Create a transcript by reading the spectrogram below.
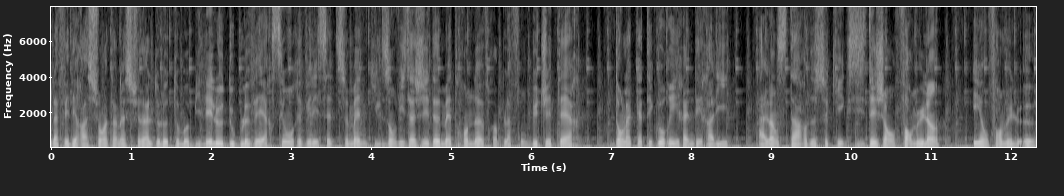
La Fédération internationale de l'automobile et le WRC ont révélé cette semaine qu'ils envisageaient de mettre en œuvre un plafond budgétaire dans la catégorie reine des rallyes, à l'instar de ce qui existe déjà en Formule 1 et en Formule E.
